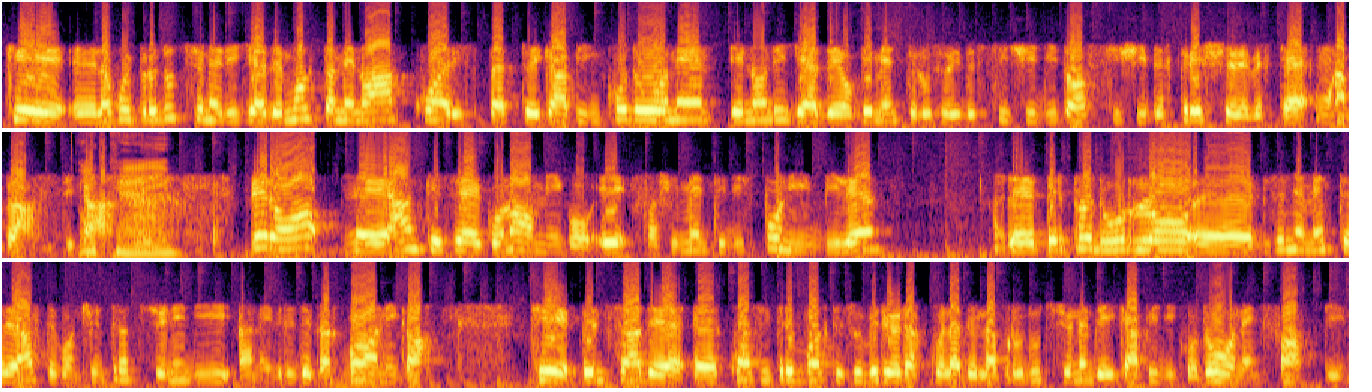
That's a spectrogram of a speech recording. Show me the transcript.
che, eh, la cui produzione richiede molta meno acqua rispetto ai capi in cotone e non richiede ovviamente l'uso di pesticidi tossici per crescere perché è una plastica. Ok. Però eh, anche se è economico e facilmente disponibile, eh, per produrlo eh, bisogna mettere alte concentrazioni di anidride carbonica che pensate è quasi tre volte superiore a quella della produzione dei capi di cotone infatti.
